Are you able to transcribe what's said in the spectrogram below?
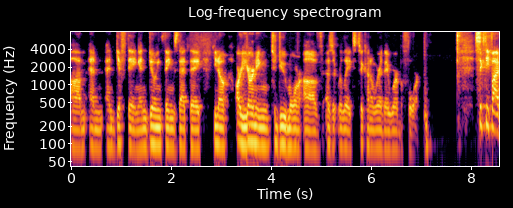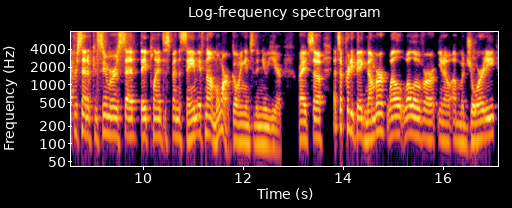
um, and and gifting and doing things that they you know are yearning to do more of as it relates to kind of where they were before. 65% of consumers said they plan to spend the same, if not more, going into the new year, right? So that's a pretty big number. Well, well over, you know, a majority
